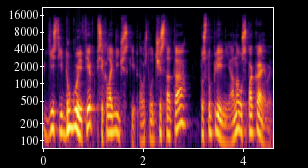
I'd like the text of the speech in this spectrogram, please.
есть и другой эффект психологический, потому что вот частота поступлений, она успокаивает.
